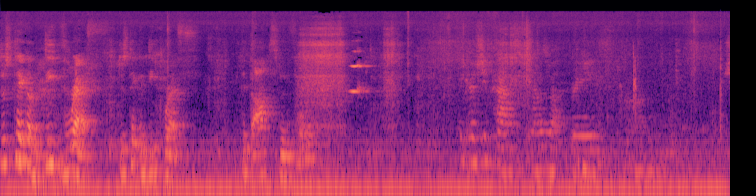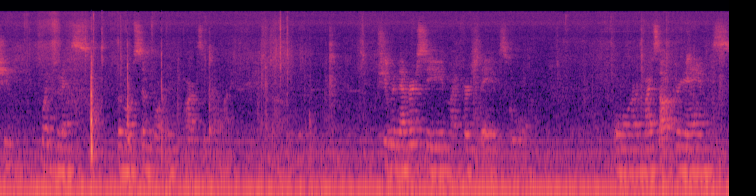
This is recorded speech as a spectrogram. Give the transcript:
Just take a deep breath. Just take a deep breath. Get the oxygen because she passed when I was about three, um, she would miss the most important parts of my life. Um, She would never see my first day of school, or my soccer games,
